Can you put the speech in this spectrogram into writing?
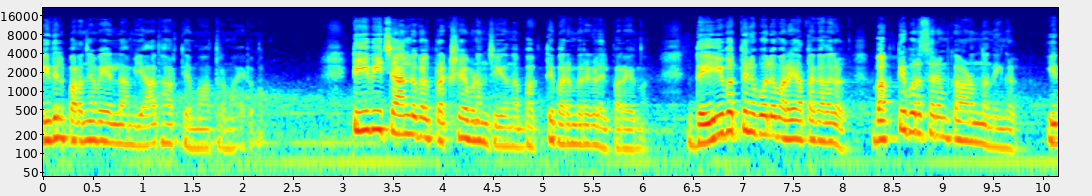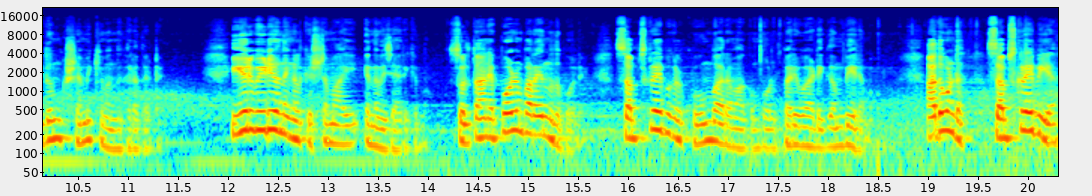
ഇതിൽ പറഞ്ഞവയെല്ലാം യാഥാർത്ഥ്യം മാത്രമായിരുന്നു. ടി വി ചാനലുകൾ പ്രക്ഷേപണം ചെയ്യുന്ന ഭക്തി പരമ്പരകളിൽ പറയുന്ന ദൈവത്തിന് പോലും അറിയാത്ത കഥകൾ ഭക്തി പുരസരം കാണുന്ന നിങ്ങൾ ഇതും ക്ഷമിക്കുമെന്ന് കരുതട്ടെ. ഈ ഒരു വീഡിയോ നിങ്ങൾക്ക് ഇഷ്ടമായി എന്ന് വിചാരിക്കുന്നു. സുൽത്താൻ എപ്പോഴും പറയുന്നത് പോലെ സബ്സ്ക്രൈബുകൾ കൂമ്പാരമാകുമ്പോൾ പരിപാടി ഗംഭീരമാകും. അതുകൊണ്ട് സബ്സ്ക്രൈബ് ചെയ്യുക.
